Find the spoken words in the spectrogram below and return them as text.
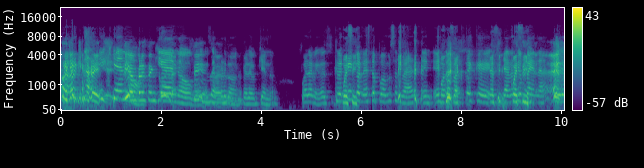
porque Carrie ¿Y quién siempre no? se encula. ¿Quién no? Sí, o sea, no, perdón, no. pero ¿quién no? Bueno, amigos, creo Pues que sí. con esto podemos cerrar. En, en Pues, sé que Así, ya nos pues dio sí. pena, pero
